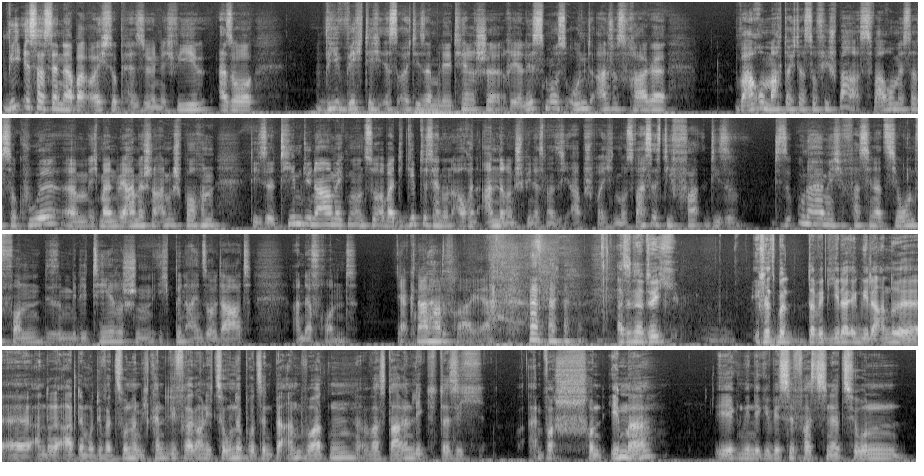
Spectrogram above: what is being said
Wie ist das denn da bei euch so persönlich? Wie, also wie wichtig ist euch dieser militärische Realismus? Und Anschlussfrage, Warum macht euch das so viel Spaß? Warum ist das so cool? Ähm, ich meine, wir haben ja schon angesprochen, diese Teamdynamiken und so, aber die gibt es ja nun auch in anderen Spielen, dass man sich absprechen muss. Was ist die, diese, diese unheimliche Faszination von diesem militärischen, ich bin ein Soldat an der Front? Ja, knallharte Frage, ja. also natürlich ich schätze mal, da wird jeder irgendwie eine andere, äh, andere Art der Motivation haben. Ich kann dir die Frage auch nicht zu 100% beantworten, was darin liegt, dass ich einfach schon immer irgendwie eine gewisse Faszination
